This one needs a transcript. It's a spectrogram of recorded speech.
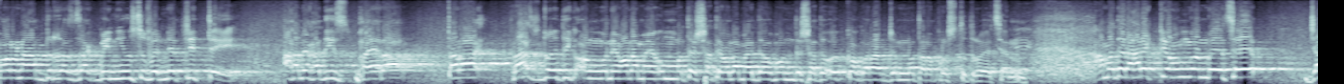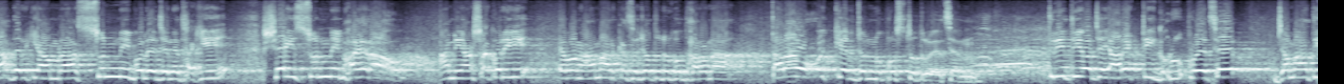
মৌলানা আব্দুর রাজ্জাক বিন ইউসুফের নেতৃত্বে আহলে হাদিস ভাইয়েরা, তারা রাজনৈতিক অঙ্গনে ওলামায় উম্মতের সাথে, ওলামায় দেওবন্দের সাথে ঐক্য করার জন্য তারা প্রস্তুত রয়েছেন। আমাদের আরেকটি অঙ্গন রয়েছে, যাদেরকে আমরা সুন্নি বলে জেনে থাকি। সেই সুন্নি ভাইয়েরাও আমি আশা করি এবং আমার কাছে যতটুকু ধারণা, তারাও ঐক্যের জন্য প্রস্তুত রয়েছেন। তৃতীয় যে আরেকটি গ্রুপ রয়েছে জামায়াতে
